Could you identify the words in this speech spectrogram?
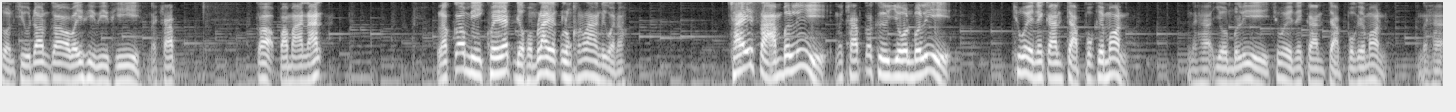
ส่วนชิลดอนก็เอาไว้ PVP นะครับ ก็ประมาณนั้น แล้วก็มีเควสเดี๋ยวผมไล่ลงข้างล่างดีกว่าเนาะใช้ 3 เบอร์รี่นะครับ ก็คือโยนเบอร์รี่ช่วยในการจับโปเกมอนนะฮะโยนเบอร์รี่ช่วยในการจับโปเกมอน นะฮะ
